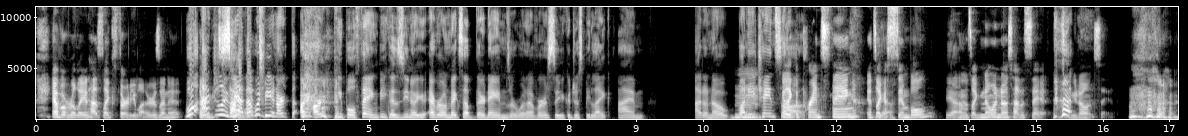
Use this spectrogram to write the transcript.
Yeah, but really it has like 30 letters in it. Well, They're actually, yeah, that would be an art an art people thing because you know you, everyone makes up their names or whatever, so you could just be like, I'm, I don't know, Bunny Mhm. Chainsaw. Be like the Prince thing. It's like Yeah. a symbol. And yeah. it's like no one knows how to say it. so you don't say it.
